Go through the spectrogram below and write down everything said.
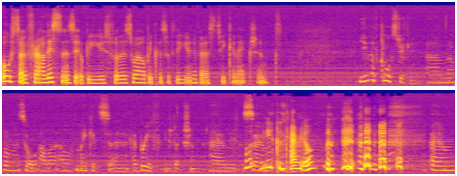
also for our listeners it'll be useful as well because of the university connections. Yeah, of course, Jackie. Um, no problem at all. I'll, I'll make it uh, a brief introduction. Um, well, so you can carry on. um,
